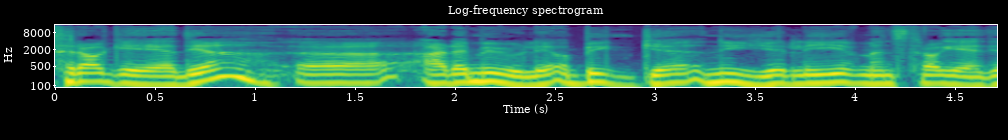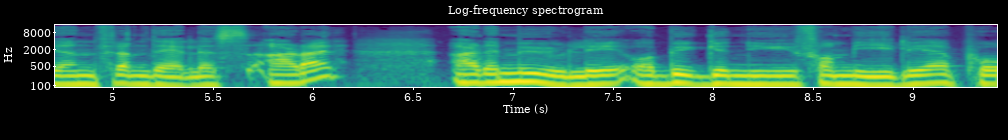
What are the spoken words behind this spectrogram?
Tragedie. Eh, er det mulig å bygge nye liv mens tragedien fremdeles er der? Er det mulig å bygge ny familie på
